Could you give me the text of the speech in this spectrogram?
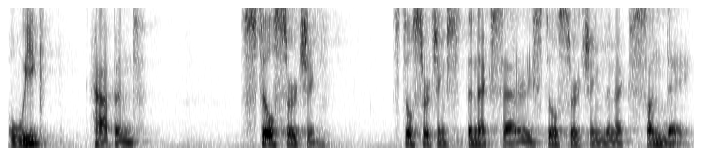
A week happened, still searching. Still searching the next Saturday, still searching the next Sunday.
